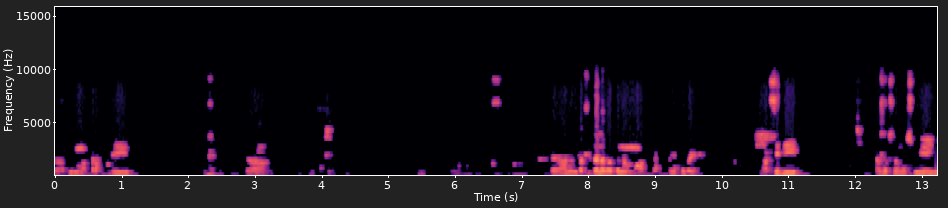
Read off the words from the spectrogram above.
Grabe mga truck din. Sa Kaya ano kasi talaga ito ng mga truck dito guys. Marceline. Tapos ng Usming.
